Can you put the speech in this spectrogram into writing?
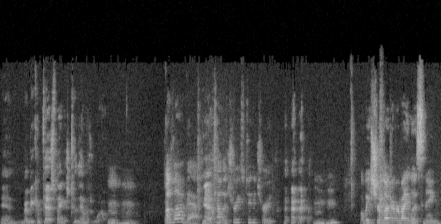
and maybe confess things to them as well. Mm-hmm. I love that. Yeah. Tell the truth to the truth. Mm-hmm. Well, we sure love everybody listening.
